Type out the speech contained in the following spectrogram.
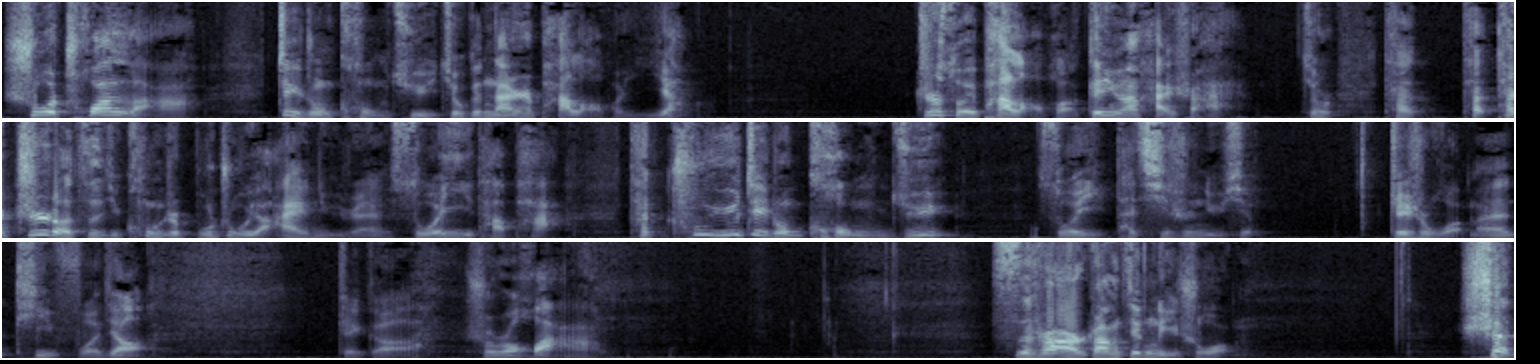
说穿了啊，这种恐惧就跟男人怕老婆一样。之所以怕老婆，根源还是爱，就是他他他知道自己控制不住要爱女人，所以他怕。他出于这种恐惧，所以他歧视女性。这是我们替佛教这个说说话啊。四十二章经里说：“慎，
